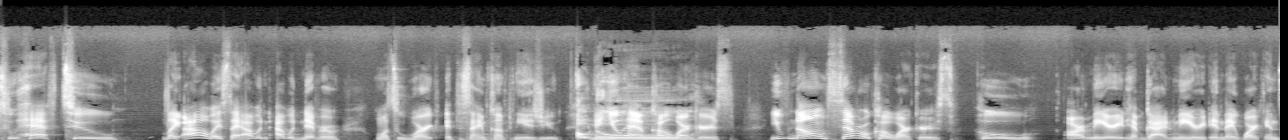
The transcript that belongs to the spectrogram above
to have to like I always say I would I would never want to work at the same company as you. Oh, no. And you have coworkers. You've known several coworkers who are married, have gotten married, and they work in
